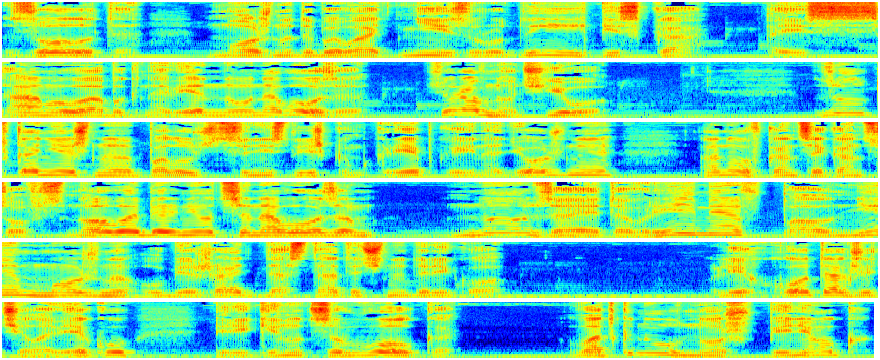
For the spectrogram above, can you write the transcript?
золото можно добывать не из руды и песка, а из самого обыкновенного навоза, все равно чьего. Золото, конечно, получится не слишком крепкое и надежное, оно в конце концов снова обернется навозом, но за это время вполне можно убежать достаточно далеко. Легко также человеку перекинуться в волка. Воткнул нож в пенек,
